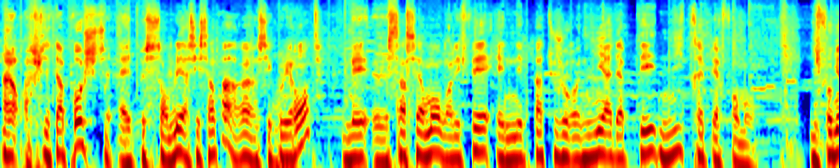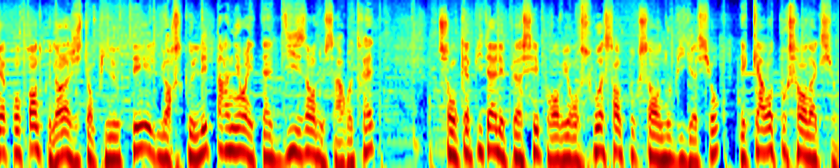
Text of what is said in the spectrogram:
Alors, cette approche, elle peut sembler assez sympa, hein, assez cohérente, mais euh, sincèrement, dans les faits, elle n'est pas toujours ni adaptée ni très performante. Il faut bien comprendre que dans la gestion pilotée, lorsque l'épargnant est à 10 ans de sa retraite, son capital est placé pour environ 60% en obligations et 40% en actions.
